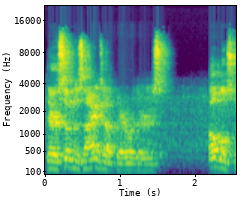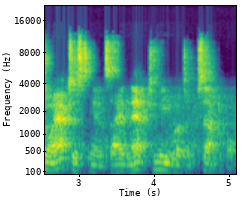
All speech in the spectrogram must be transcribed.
there are some designs out there where there's almost no access to the inside, and that to me wasn't acceptable.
